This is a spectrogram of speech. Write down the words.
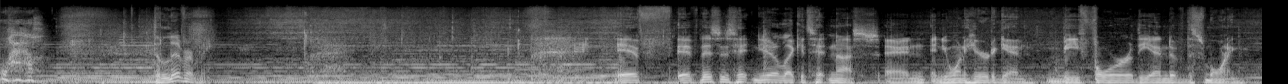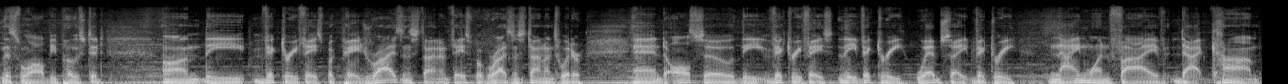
Wow. Deliver me. If if this is hitting you like it's hitting us, and and you want to hear it again before the end of this morning, this will all be posted on the Victory Facebook page, Reisenstein on Facebook, Reisenstein on Twitter, and also the Victory face the Victory website, victory915.com.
